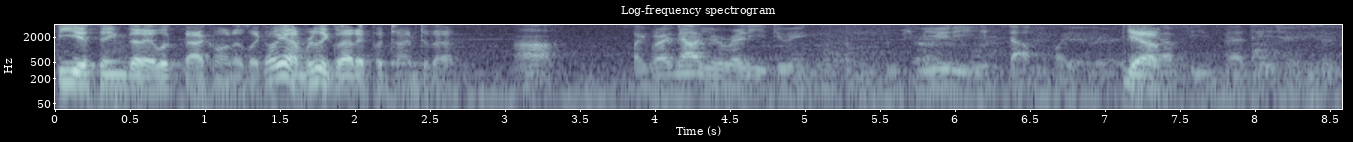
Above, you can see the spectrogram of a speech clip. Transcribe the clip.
be a thing that I look back on as like, oh yeah, I'm really glad I put time to that. Ah, like right now you're already doing some some community stuff, like yeah, up these meditations, and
